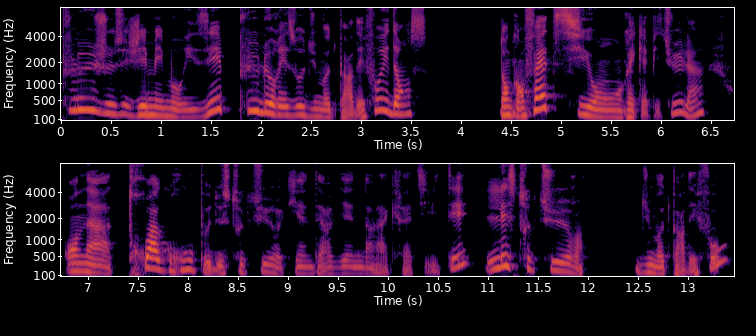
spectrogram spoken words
plus j'ai mémorisé, plus le réseau du mode par défaut est dense. Donc en fait, si on récapitule, hein, on a trois groupes de structures qui interviennent dans la créativité. Les structures du mode par défaut,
